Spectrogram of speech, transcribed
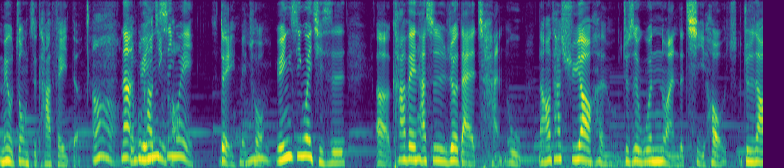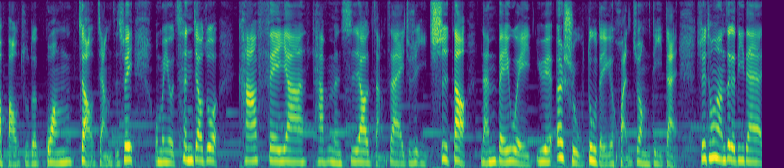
没有种植咖啡的哦。那原因是因为，对，没错，嗯、原因是因为其实。呃，咖啡它是热带产物，然后它需要很就是温暖的气候，就是要饱足的光照这样子，所以我们有称叫做咖啡呀、啊，它们是要长在就是以赤道南北纬约二十五度的一个环状地带，所以通常这个地带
